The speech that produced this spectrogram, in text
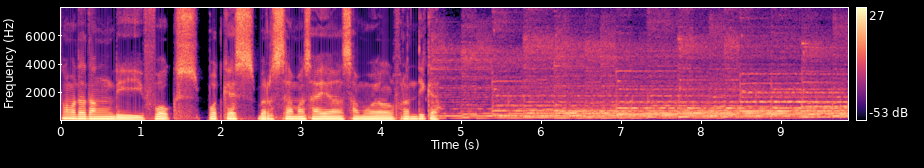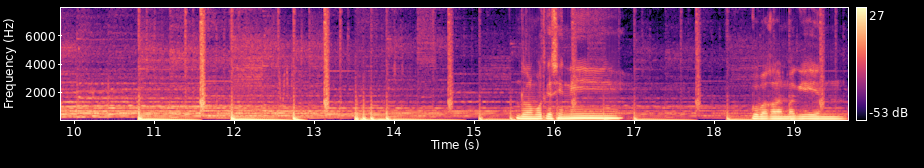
Selamat datang di Fox Podcast bersama saya Samuel Frantika. Dalam podcast ini gue bakalan bagiin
